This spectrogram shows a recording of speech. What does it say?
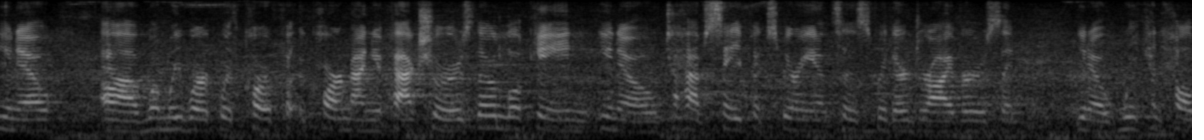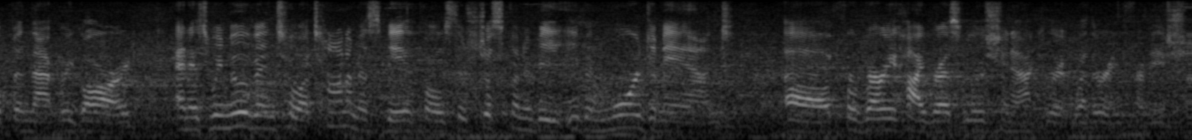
You know, uh, when we work with car, car manufacturers, they're looking, you know, to have safe experiences for their drivers, and you know, we can help in that regard. And as we move into autonomous vehicles, there's just going to be even more demand uh, for very high resolution, accurate weather information.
